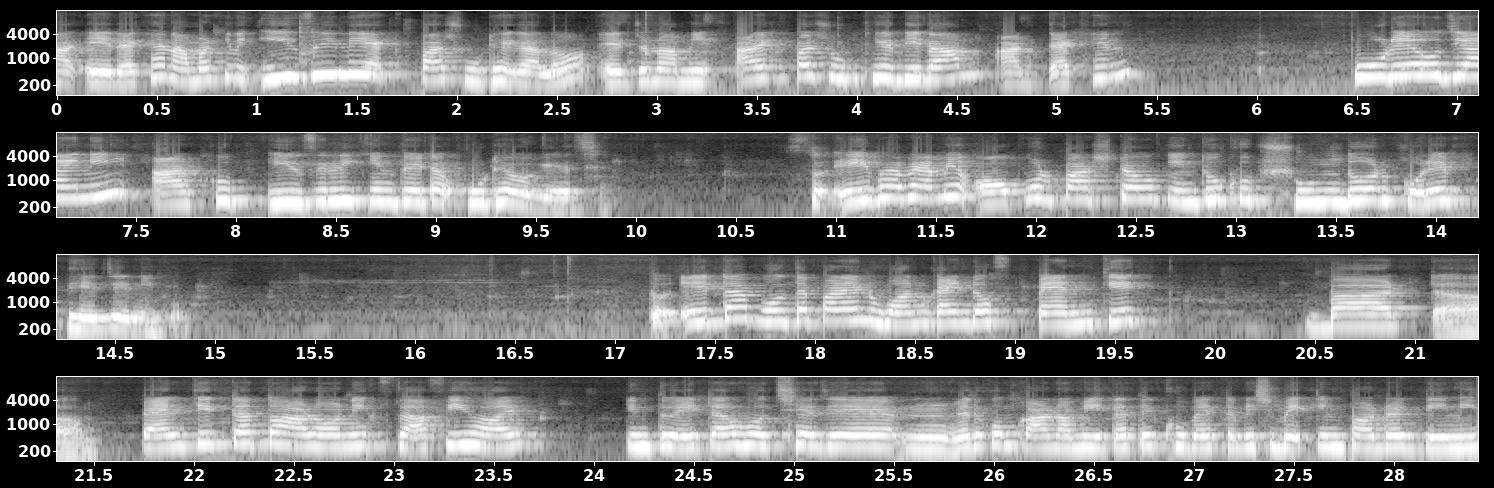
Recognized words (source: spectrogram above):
আর এই দেখেন আমার কিন্তু ইজিলি এক পাশ উঠে গেল, এর জন্য আমি আরেক পাশ উঠিয়ে দিলাম, আর দেখেন পুড়েও যায়নি আর খুব ইজিলি কিন্তু এটা উঠেও গিয়েছে। তো এইভাবে আমি অপর পাশটাও কিন্তু খুব সুন্দর করে ভেজে নিব। তো এটা বলতে পারেন one kind of pancake but প্যানকেকটা তো আরও অনেক ফ্লাফি হয়, কিন্তু এটা হচ্ছে যে এরকম কারণ আমি এটাতে খুব একটা বেশি বেকিং পাউডার দিইনি।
